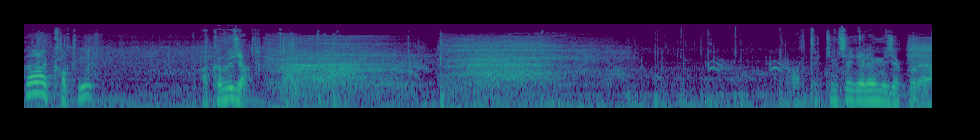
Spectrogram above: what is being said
Ha kapı. Akıllıca. Artık kimse gelemeyecek buraya.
